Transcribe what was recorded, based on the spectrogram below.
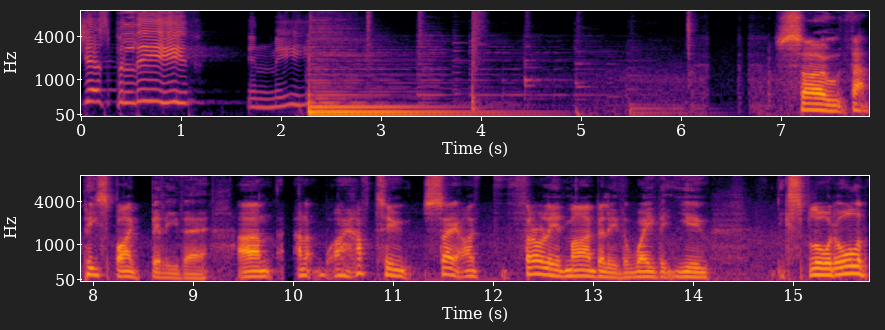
Just believe in me. So that piece by Billy there, um, and I have to say I thoroughly admire Billy the way that you explored all the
